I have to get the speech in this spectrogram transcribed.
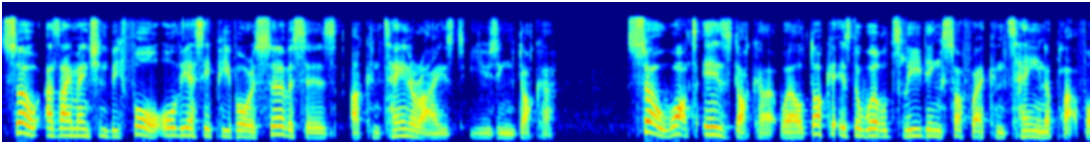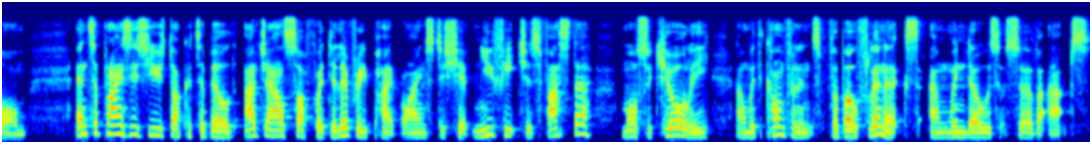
So, as I mentioned before, all the SAP Vora services are containerized using Docker. So, what is Docker? Well, Docker is the world's leading software container platform. Enterprises use Docker to build agile software delivery pipelines to ship new features faster, more securely, and with confidence for both Linux and Windows Server apps.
